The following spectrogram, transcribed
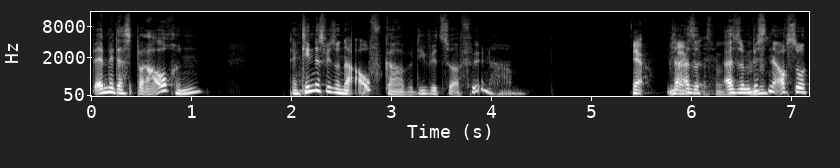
wenn wir das brauchen, dann klingt das wie so eine Aufgabe, die wir zu erfüllen haben. Ja. Ne? Also, also ein Mhm. bisschen auch so,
